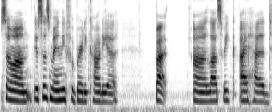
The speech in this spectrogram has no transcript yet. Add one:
So um, this was mainly for bradycardia, but uh, last week I had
